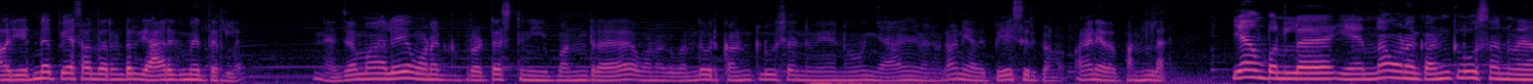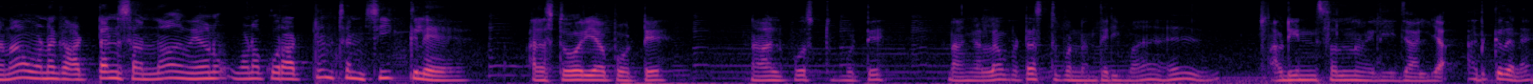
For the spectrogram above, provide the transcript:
அவர் என்ன பேச வந்தாருன்றது யாருக்குமே தெரில நிஜமாலே உனக்கு ப்ரொட்டஸ்ட் நீ பண்ணுற உனக்கு வந்து ஒரு கன்க்ளூஷன் வேணும் நியாயம் வேணும்னா நீ அதை பேசியிருக்கணும். ஆனால் நீ அதை பண்ணல. ஏன் பண்ணல? ஏன்னா உனக்கு கன்க்ளூஷன் வேணாம் உனக்கு அட்டென்ஷன்னா வேணும். உனக்கு ஒரு அட்டென்ஷன் சீக்கலே அதை ஸ்டோரியாக போட்டு நாலு போஸ்ட் போட்டு நாங்கள்லாம் ப்ரொட்டஸ்ட் பண்ணோம் தெரியுமா? அப்படின்னு சொல்லணும் வெளியே ஜாலியாக அதுக்கு தானே.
